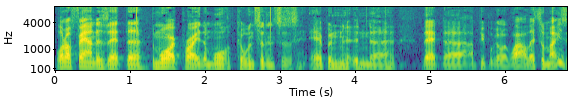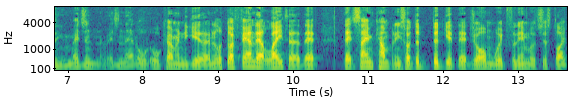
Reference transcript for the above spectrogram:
What I've found is that the, the more I pray, the more coincidences happen in uh, that uh, people go, wow, that's amazing. Imagine, imagine that all, all, coming together. And look, I found out later that that same company, so I did, did get that job and worked for them. It was just like,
